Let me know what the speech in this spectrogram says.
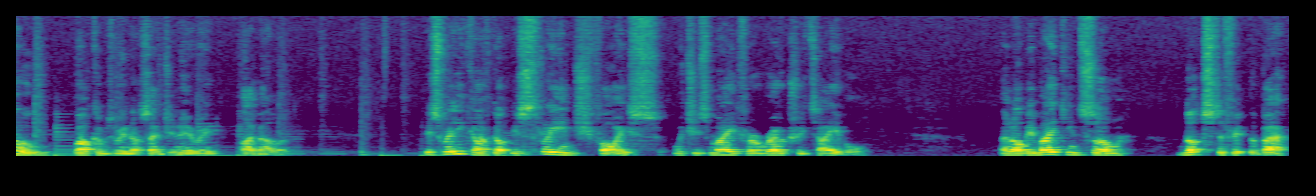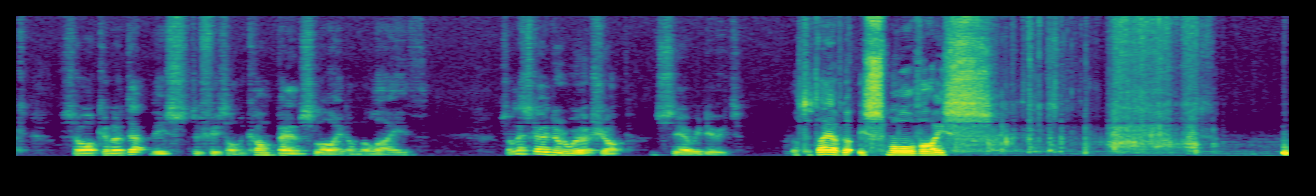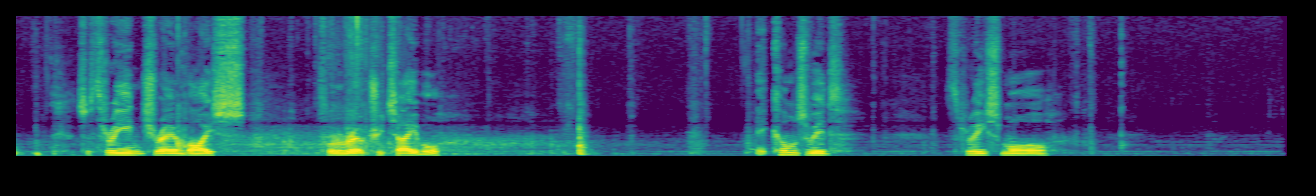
Hello, welcome to Enots Engineering, I'm Alan. This week I've got this 3 inch vise which is made for a rotary table and I'll be making some nuts to fit the back so I can adapt this to fit on the compound slide on the lathe. So let's go into a workshop and see how we do it. Well, today I've got this small vise. It's a 3 inch round vise for a rotary table. It comes with three small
